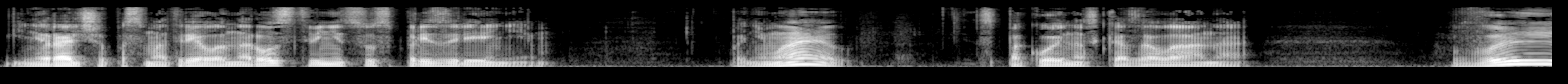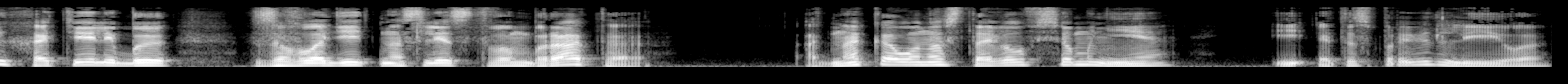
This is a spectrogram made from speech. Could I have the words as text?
Генеральша посмотрела на родственницу с презрением. «Понимаю», — спокойно сказала она, — вы хотели бы завладеть наследством брата, однако он оставил все мне, и это справедливо.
